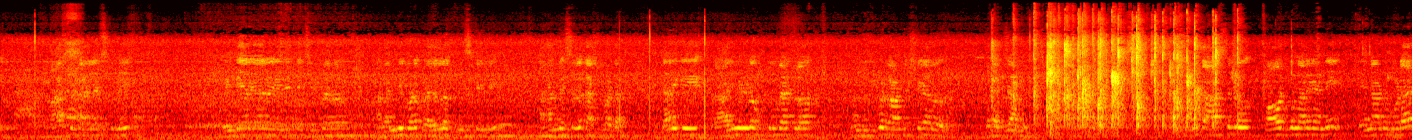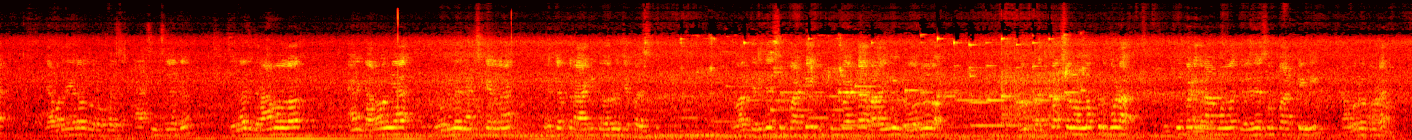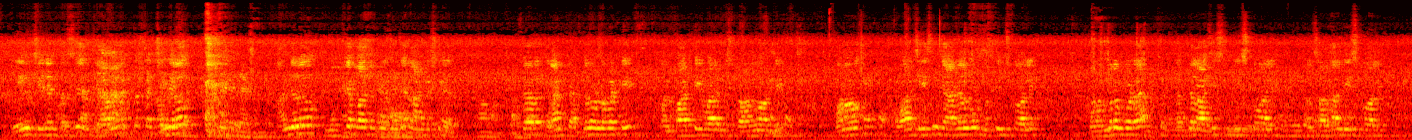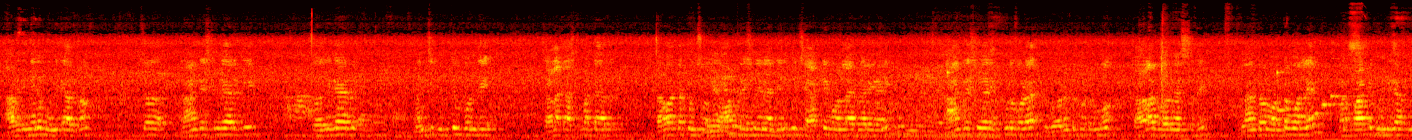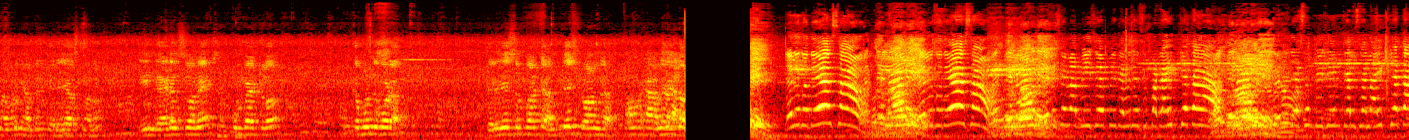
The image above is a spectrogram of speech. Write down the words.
హాస్పిటల్ వేసుకుని ఎన్టీఆర్ గారు ఏదైతే చెప్పారో అవన్నీ కూడా ప్రజల్లోకి తీసుకెళ్ళి అహర్నిశలో కష్టపడ్డారు. దానికి రాజమండ్రిలో ఉప్పుపేటలో మన ఇప్పుడు రామకృష్ణ గారు ఒక ఎగ్జాంపుల్ సొంత ఆస్తులు పోగొట్టుకున్నారు కానీ ఏనాడు కూడా ఎవరి దగ్గర ఒక రూపాయి ఆశించలేదు. ఈరోజు గ్రామంలో ఆయన గర్వంగా రోడ్డు మీద నడుచుకెళ్ళిన ప్రతి ఒక్క రాగి గౌరవించే పరిస్థితి వాళ్ళ తెలుగుదేశం పార్టీ ఉప్పుపేట రాజమండ్రి రోడ్లలో మనం ప్రతిపక్షంలో ఉన్నప్పుడు కూడా ఉప్పుపేట గ్రామంలో తెలుగుదేశం పార్టీని ఎవరు కూడా ఏమి చేయలేని పరిస్థితి. అది కేవలం అందులో అందులో ముఖ్య పాత్ర పోషించారు రామకృష్ణ గారు. సో ఇలాంటి పెద్దలు ఉండబట్టి మన పార్టీ వాళ్ళకి స్ట్రాంగ్గా ఉంది. మనం వాళ్ళు చేసిన త్యాగాలను కూడా గుర్తుంచుకోవాలి. మనందరం కూడా పెద్దల ఆశీస్సులు తీసుకోవాలి. వాళ్ళ సలహాలు తీసుకోవాలి. ఆ విధంగానే ముందుకెళ్తాం. సో రామకృష్ణ గారికి చౌదరి గారు మంచి గుర్తింపు ఉంది చాలా కష్టపడ్డారు. తర్వాత కొంచెం ఆపరేషన్ అయినా దీనికి కొంచెం యాక్టివ్ ఉండలేకపోయారు కానీ రామకృష్ణ గారు ఎప్పుడు కూడా గవర్నమెంట్ కుటుంబం చాలా గౌరవిస్తుంది. ఇలాంటి వాళ్ళు ఉండటం వల్లే మన పార్టీ ముందుకెళ్తున్నా కూడా మీ అందరికీ తెలియజేస్తున్నాను. దీని గైడెన్స్లోనే కుంపేటలో ఇంకా ముందు కూడా తెలుగుదేశం పార్టీ అంతే స్ట్రాంగ్గా తెలుగుదేశం తెలుగుదేశం జనసేన బీజేపీ తెలుగుదేశం పార్టీ ఐక్యత తెలుగుదేశం బీజేపీ జనసేన ఐక్యత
